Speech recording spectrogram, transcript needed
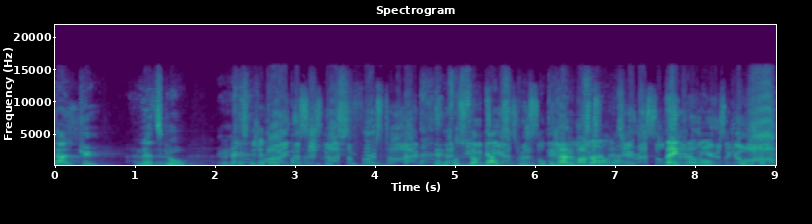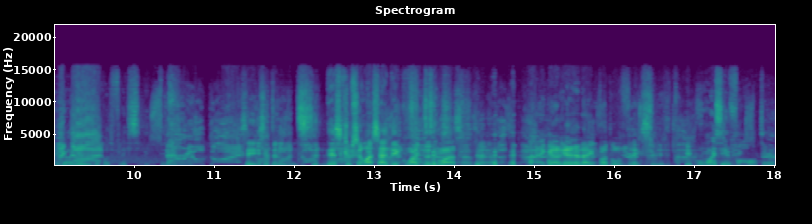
dans le cul. Let's go! Qu'est-ce que j'ai, toi, qui qui excité de même? hein? Des fois, tu te regardes, tu bouges beaucoup. T'es dans le moment. Mathieu. Bouges comme un Oh, gorille n'a pas de flexibilité. genre. C'est une description assez adéquate de toi, ça. ça. Un gorille avec pas trop de flexibilité. Au moins, c'est fort, tu sais.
